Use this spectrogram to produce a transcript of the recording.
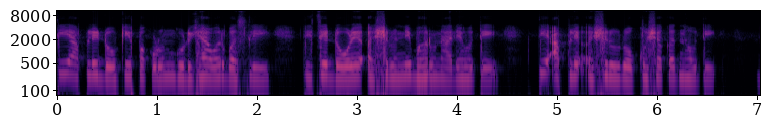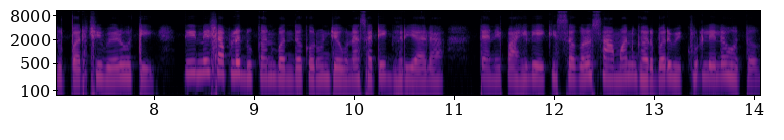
ती आपले डोके पकडून गुडघ्यावर बसली. तिचे डोळे अश्रूंनी भरून आले होते. ती आपले अश्रू रोखू शकत नव्हती. दुपारची वेळ होती. दिनेश आपलं दुकान बंद करून जेवणासाठी घरी आला. त्याने पाहिले की सगळं सामान घरभर विखुरलेलं होतं.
